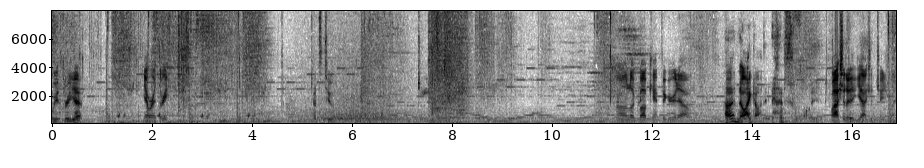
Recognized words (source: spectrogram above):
we at three yet? Yeah, we're at three. That's two. Oh, look, Bob can't figure it out. Huh? No, I got it. Well, I should have. Yeah, I should have changed mine.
